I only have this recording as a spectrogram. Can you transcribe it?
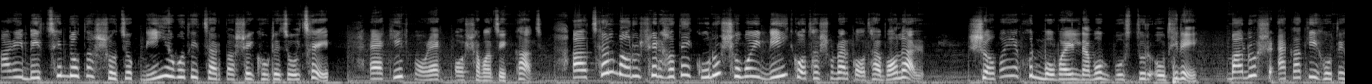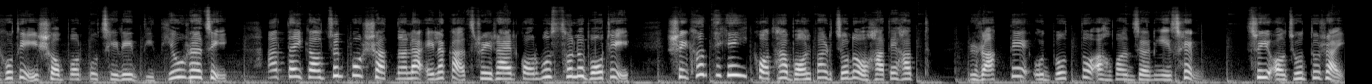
আর এই বিচ্ছিন্নতার সুযোগ নিয়েই আমাদের চারপাশে ঘটে চলছে একের পর এক অসামাজিক কাজ। আজকাল মানুষের হাতে কোনো সময় নেই কথা শোনার, কথা বলার। সবাই এখন মোবাইল নামক বস্তুর অধীনে। মানুষ একাকী হতে হতে সম্পর্ক ছেড়ে দ্বিতীয় রাজি। আর তাই কাঞ্চনপুর সাতনালা এলাকা শ্রী রায়ের কর্মস্থল বটে। সেখান থেকেই কথা বলবার জন্য হাতে হাত রাখতে উদ্বুদ্ধ আহ্বান জানিয়েছেন শ্রী অযোধ্য রায়।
